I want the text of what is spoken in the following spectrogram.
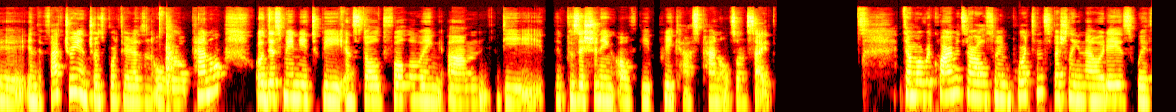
uh, in the factory and transported as an overall panel, or this may need to be installed following um, the, the positioning of the precast panels on site. Thermal requirements are also important, especially nowadays with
